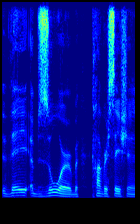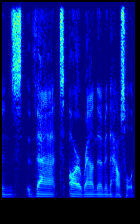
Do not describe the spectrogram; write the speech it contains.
they absorb conversations that are around them in the household.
